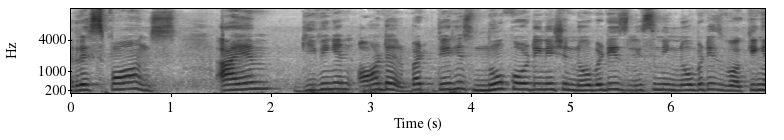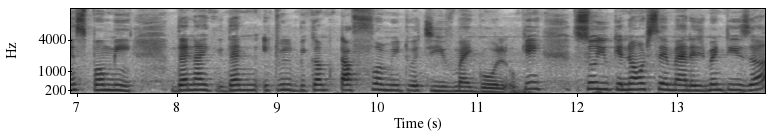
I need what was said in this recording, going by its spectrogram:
response i am giving an order but there is no coordination. Nobody is listening. Nobody is working as per me. Then i then it will become tough for me to achieve my goal okay? So you cannot say management is a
